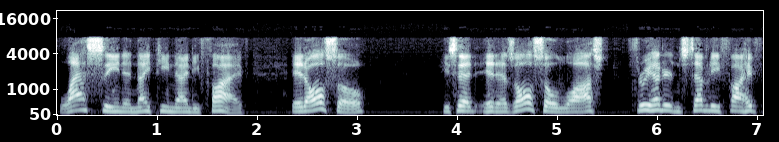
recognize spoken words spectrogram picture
last seen in 1995. It also, he said, it has also lost 375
